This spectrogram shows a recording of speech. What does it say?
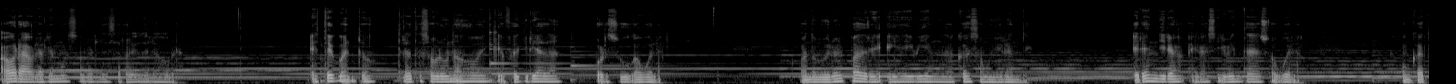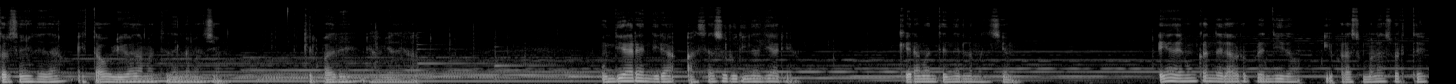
Ahora hablaremos sobre el desarrollo de la obra. Este cuento trata sobre una joven que fue criada por su abuela. Cuando murió el padre, ella vivía en una casa muy grande. Heréndira era sirvienta de su abuela. Con 14 años de edad, estaba obligada a mantener la mansión que el padre le había dejado. Un día Heréndira hacía su rutina diaria, que era mantener la mansión. Ella dejó un candelabro prendido y para su mala suerte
